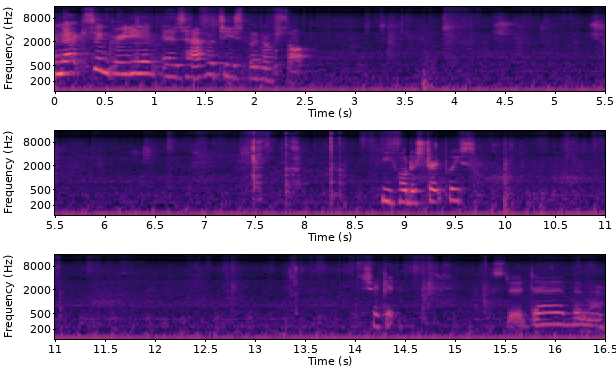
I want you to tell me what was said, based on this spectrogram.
Our next ingredient is half a teaspoon of salt. Can you hold it straight, please? Shake it. Let's do it a bit more.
